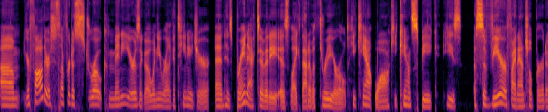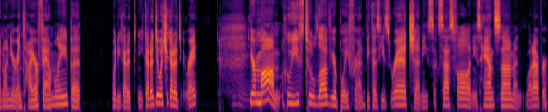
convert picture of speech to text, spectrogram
Um, your father suffered a stroke many years ago when you were like a teenager, and his brain activity is like that of a three year old. He can't walk, he can't speak. He's a severe financial burden on your entire family, but what do you gotta you gotta do what you gotta do, right? Hmm Your mom, who used to love your boyfriend because he's rich and he's successful and he's handsome and whatever,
